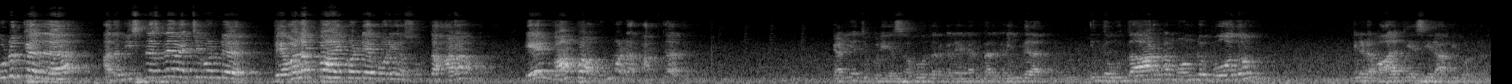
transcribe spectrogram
குடுக்கல அத பிசினஸ்லயே வச்சுக்கொண்டு டெவலப் ஆகி கொண்டே போறீங்க சுத்த ஹராம் ஏன் வாப்பா உண்மைடா அக்காது. கணியத்துக்குரிய சகோதரர்களே நண்பர்கள் இந்த இந்த உதாரணம் ஒன்று போதும். எங்களோட வாழ்க்கையை சீராக்கி கொள்றது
